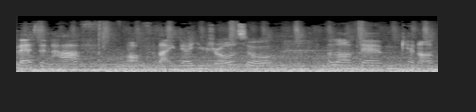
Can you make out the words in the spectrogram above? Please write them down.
less than half of like their usual. So a lot of them cannot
